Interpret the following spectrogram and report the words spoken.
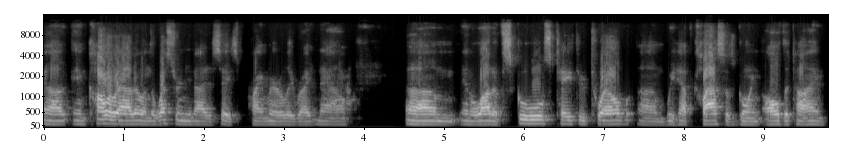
uh, in Colorado and the Western United States primarily right now. Um, in a lot of schools, K through 12, um, we have classes going all the time.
